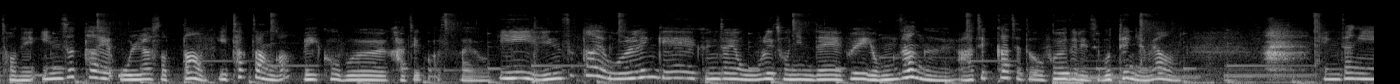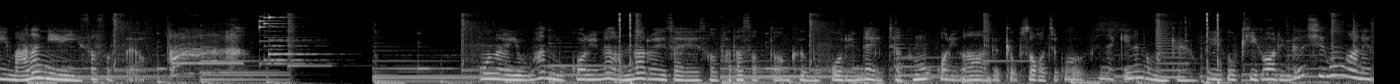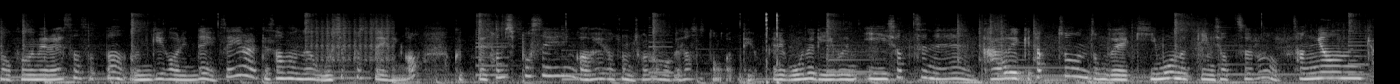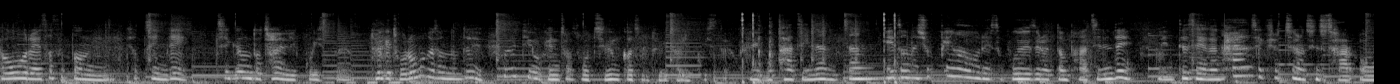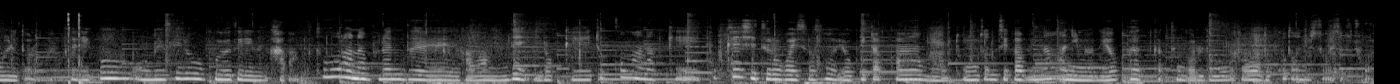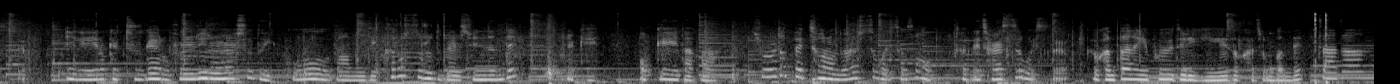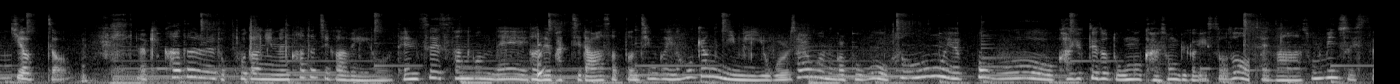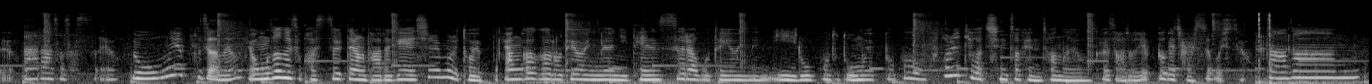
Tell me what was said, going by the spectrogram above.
전에 인스타에 올렸었던 이 착장과 메이크업을 가지고 왔어요. 이 인스타에 올린 게 굉장히 오래전인데 왜 영상을 아직까지도 보여드리지 못했냐면 하, 굉장히 많은 일이 있었었어요. 오늘 이 한 목걸이는 안나루이자에서 받았었던 그 목걸이인데 제가 그 목걸이가 몇 개 없어가지고 맨날 끼는 것만 껴요. 그리고 귀걸이는 시공간에서 구매를 했었었던 은귀걸인데 세일할 때 사면은 50% 세일인가? 그때 30% 세일인가 해서 좀 저렴하게 샀었던 것 같아요. 그리고 오늘 입은 이 셔츠는 가을에 입기 딱 좋은 정도의 기모 느낌 셔츠로 작년 겨울에 샀었던 셔츠인데 지금도 잘 입고 있어요. 되게 저렴하게 샀는데 퀄리티가 괜찮아서 지금까지도 되게 잘 입고 있어요. 그리고 바지는 짠! 예전에 쇼핑 haul에서 보여드렸던 바지인데 민트색은 하얀색 셔츠랑 진짜 잘 어울리더라고요. 그리고 오늘 새로 보여드리는 가방. 투모라는 브랜드의 가방인데 이렇게 조그만하게 포켓이 들어가 있어서 여기다가 뭐 동전 지갑이나 아니면 에어팟 같은 거를 넣어서 놓고 다닐 수가 있어서 좋았어요. 이게 이렇게 두 개로 분리를 할 수도 있고 그다음에 이게 크로스로도 멜 수 있는데 이렇게 어깨에다가 숄더백처럼도 할 수가 있어서 되게 잘 쓰고 있어요. 그리고 간단하게 보여드리기 위해서 가져온 건데 짜잔! 귀엽죠? 이렇게 카드를 넣고 다니는 카드 지갑이에요. Thence에서 산 건데 전에 같이 나왔었던 친구인 호경님이 이걸 사용하는 걸 보고 너무 예쁘고 가격대도 너무 가성비가 있어서 제가 손민수 했어요. 따라서 샀어요. 너무 예쁘지 않아요? 영상에서 봤을 때랑 다르게 실물이 더 예뻐. 양각으로 되어 있는 이 Thence라고 되어 있는 이 로고도 너무 예쁘고 퀄리티가 진짜 괜찮아요. 그래서 아주 예쁘게 잘 쓰고 있어요. 짜잔!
